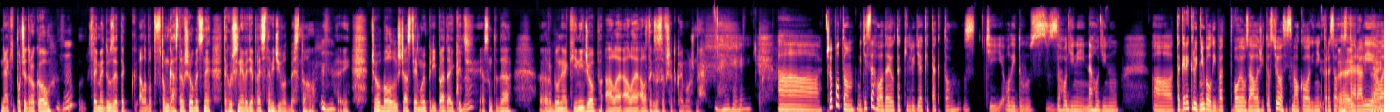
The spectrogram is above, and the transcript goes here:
nejaký počet rokov mm-hmm. v tej medúze, tak, alebo v tom gastro všeobecne, tak už si nevedia predstaviť život bez toho. Mm-hmm. Hej. Čo bol šťastie môj prípad, aj keď uh-huh. ja som teda robil nejaký iný job, ale, ale, ale tak zase všetko je možné. Hej, hej. A čo potom? Kde sa hľadajú takí ľudia, keď takto ti odídu z hodiny na hodinu? Uh, tak rekrut nebol iba tvojou záležitosťou, asi si mal kolegy, niektoré sa o to hej, starali, hej. ale...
